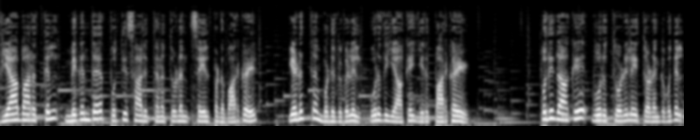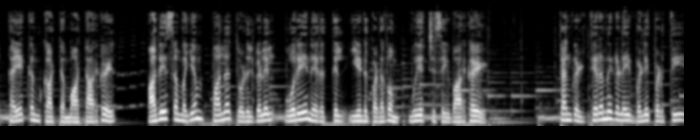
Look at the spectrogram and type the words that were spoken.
வியாபாரத்தில் மிகுந்த புத்திசாலித்தனத்துடன் செயல்படுவார்கள் எடுத்த முடிவுகளில் உறுதியாக இருப்பார்கள். புதிதாக ஒரு தொழிலை தொடங்குவதில் தயக்கம் காட்ட மாட்டார்கள். அதே சமயம் பல தொழில்களில் ஒரே நேரத்தில் ஈடுபடவும் முயற்சி செய்வார்கள். தங்கள் திறமைகளை வெளிப்படுத்தி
